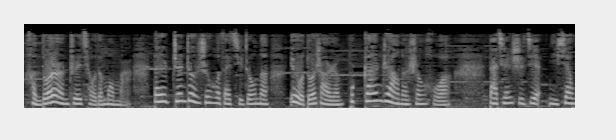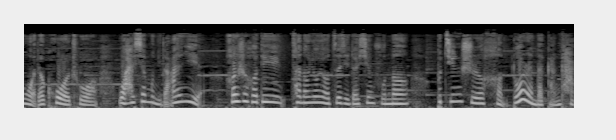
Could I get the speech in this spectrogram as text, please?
很多人追求的梦嘛。但是真正生活在其中呢，又有多少人不甘这样的生活？大千世界，你羡慕我的阔绰，我还羡慕你的安逸。何时何地才能拥有自己的幸福呢？不禁是很多人的感慨。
